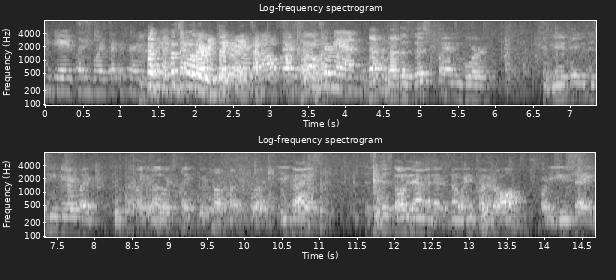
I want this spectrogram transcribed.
ZBA planning board secretary. I'm doing everything right now. He's your man. Now, now, does this planning board communicate with the ZBA, like, like, in other words, like we were talking about before, do you guys, does it just go to them and there's no input at all? Or do you say,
